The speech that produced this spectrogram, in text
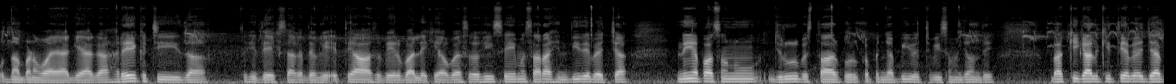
ਉਦਾਂ ਬਣਵਾਇਆ ਗਿਆ ਹੈਗਾ। ਹਰੇਕ ਚੀਜ਼ ਦਾ ਤੁਸੀਂ ਦੇਖ ਸਕਦੇ ਹੋ ਕਿ ਇਤਿਹਾਸ ਵੇਰਵਾ ਲਿਖਿਆ ਹੋਇਆ ਸੋ ਉਹੀ ਸੇਮ ਸਾਰਾ ਹਿੰਦੀ ਦੇ ਵਿੱਚ ਆ। ਨਹੀਂ ਆਪਾਂ ਤੁਹਾਨੂੰ ਜ਼ਰੂਰ ਵਿਸਤਾਰਪੂਰਵਕ ਪੰਜਾਬੀ ਵਿੱਚ ਵੀ ਸਮਝਾਉਂਦੇ। ਬਾਕੀ ਗੱਲ ਕੀਤੀ ਜਾਵੇ, ਅਜਾਇਬ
